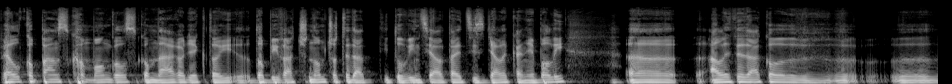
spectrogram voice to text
veľkopánskom mongolskom národe, ktorý dobyvačnom, čo teda tí tu Altajci zďaleka neboli. Uh, ale teda ako uh, uh,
